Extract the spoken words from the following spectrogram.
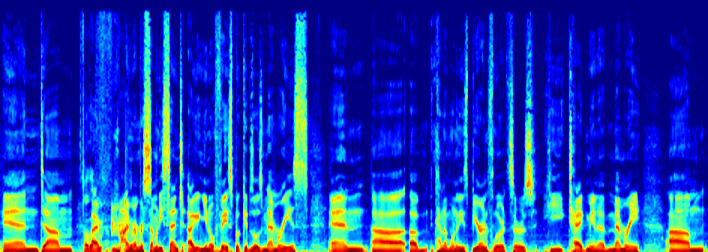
and um, Oh, the I, f- I remember somebody sent uh, you know Facebook gives those memories, and uh, um, kind of one of these beer influencers he tagged me in a memory um,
